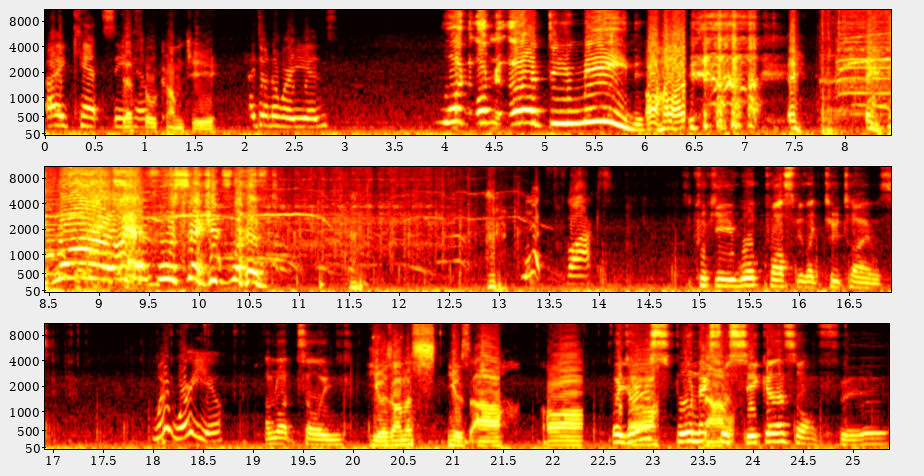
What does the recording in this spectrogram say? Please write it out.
I can't see Death him. will come to you. I don't know where he is. What on earth do you mean? Oh, hello. No! I had four seconds left. Get fucked. Cookie, you walked past me like two times. Where were you? I'm not telling. he was on a. s- He was. Uh. Oh. Wait, did I Uh, just spawn next to a seeker? That's not fair.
